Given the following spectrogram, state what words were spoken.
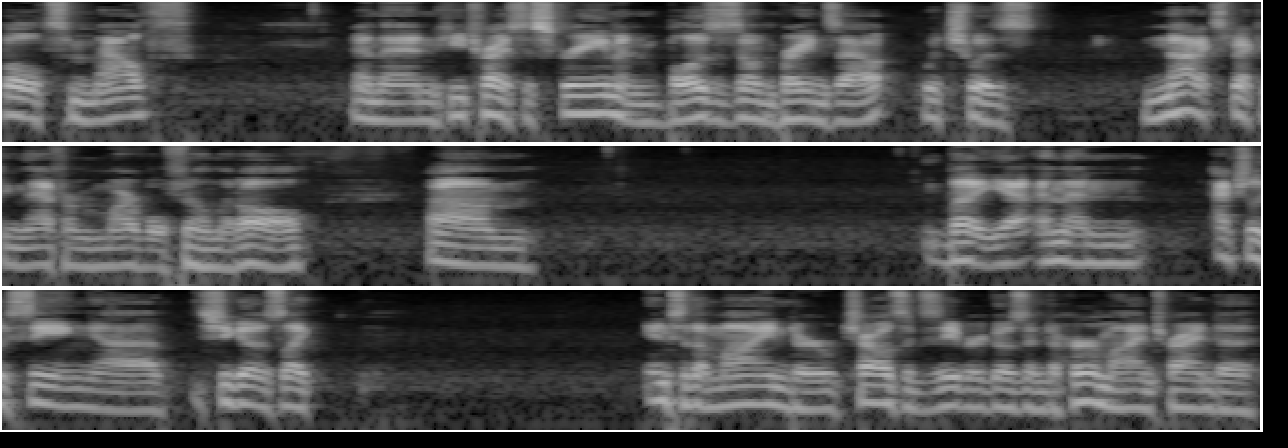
Bolt's mouth, and then he tries to scream and blows his own brains out, which was not expecting that from a Marvel film at all. Um, but yeah, and then actually seeing uh, she goes like into the mind, or Charles Xavier goes into her mind trying to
